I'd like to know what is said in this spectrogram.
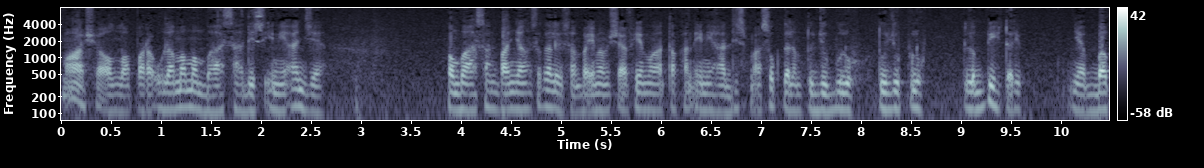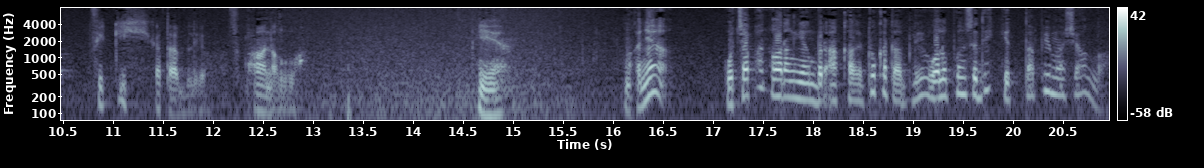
Masya Allah para ulama membahas hadis ini aja. Pembahasan panjang sekali sampai Imam Syafi'i mengatakan ini hadis masuk dalam 70 70 lebih dari ya, bab fikih kata beliau. Subhanallah. Iya. Makanya ucapan orang yang berakal itu kata beliau walaupun sedikit tapi masya Allah.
